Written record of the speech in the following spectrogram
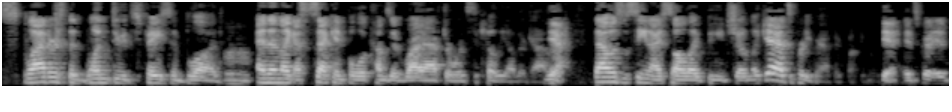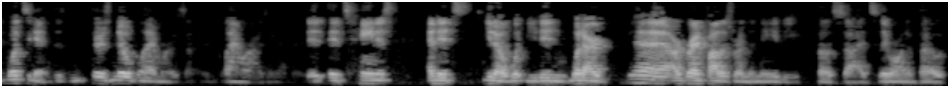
splatters the one dude's face in blood, Mhm. and then like a second bullet comes in right afterwards to kill the other guy. Yeah. That was the scene I saw like being shown. Like, yeah, it's a pretty graphic fucking movie. Yeah, it's great. It, once again, there's, there's no glamoriz- glamorizing of it. it. It's heinous, and it's you know what you didn't. What our eh, our grandfathers were in the navy, both sides. They were on a boat,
